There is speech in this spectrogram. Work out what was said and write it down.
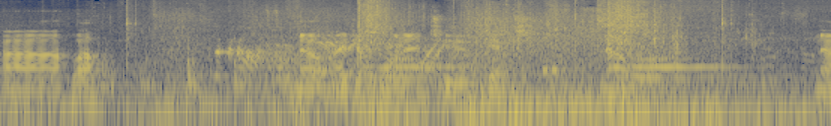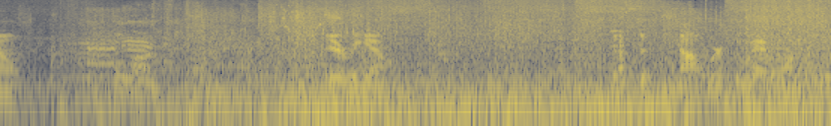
Uh, well. No, I just wanted to get, no. No. Hold on. There we go. Stuff does not work the way I want it to.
